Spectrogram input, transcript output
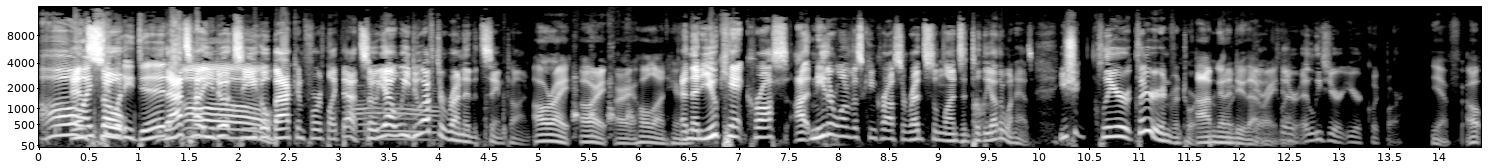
Oh, and I so see what he did. That's how you do it. So you go Oh. back and forth like that. So yeah, we do have to run it at the same time. All right. All right. All right. Hold on here. And then you can't cross. Uh, neither one of us can cross the redstone lines until the other one has. You should clear clear your inventory. I'm gonna do that Yeah, right clear, At least your your quick bar. yeah. Oh,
